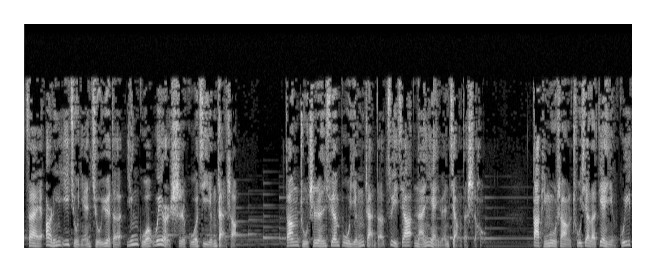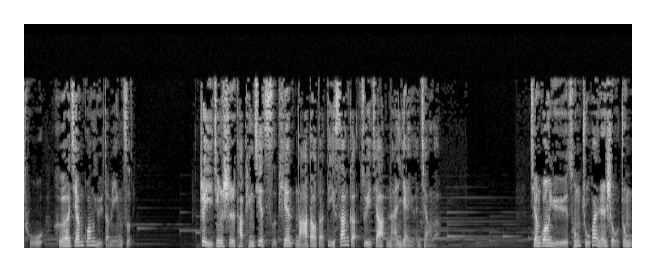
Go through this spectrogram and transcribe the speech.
在二零一九年九月的英国威尔士国际影展上。当主持人宣布影展的最佳男演员奖的时候，大屏幕上出现了电影《归途》和姜光宇的名字。这已经是他凭借此片拿到的第三个最佳男演员奖了。姜光宇从主办人手中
